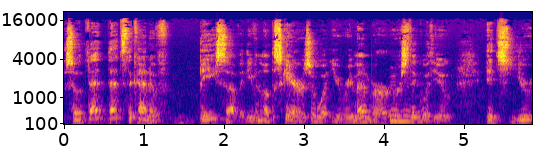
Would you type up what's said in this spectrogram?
so that that's the kind of base of it. Even though the scares are what you remember or Mm-hmm. stick with you, it's you're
